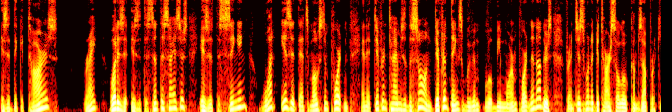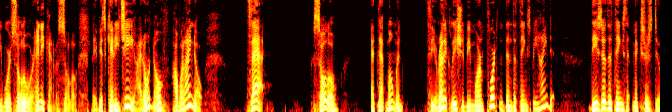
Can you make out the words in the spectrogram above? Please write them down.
Is it the guitars, right? What is it? Is it the synthesizers? Is it the singing? What is it that's most important? And at different times of the song, different things will be, will be more important than others. For instance, when a guitar solo comes up, or a keyboard solo, or any kind of a solo, maybe it's Kenny G. I don't know. How would I know? That solo at that moment theoretically should be more important than the things behind it. These are the things that mixers do.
